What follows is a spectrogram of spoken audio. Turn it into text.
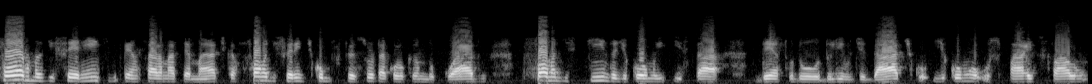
formas diferentes de pensar a matemática, forma diferente de como o professor está colocando no quadro, forma distinta de como está dentro do, do livro didático e como os pais falam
